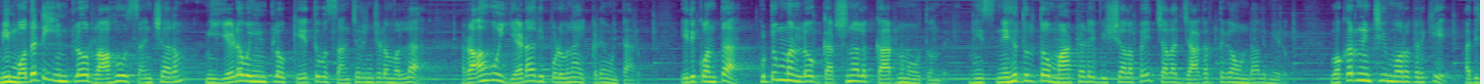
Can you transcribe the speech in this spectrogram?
మీ మొదటి ఇంట్లో రాహు సంచారం మీ ఏడవ ఇంట్లో కేతువు సంచరించడం వల్ల రాహు ఏడాది పొడవునా ఇక్కడే ఉంటారు. ఇది కొంత కుటుంబంలో ఘర్షణలకు కారణమవుతుంది. మీ స్నేహితులతో మాట్లాడే విషయాలపై చాలా జాగ్రత్తగా ఉండాలి మీరు. ఒకరి నుంచి మరొకరికి అది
